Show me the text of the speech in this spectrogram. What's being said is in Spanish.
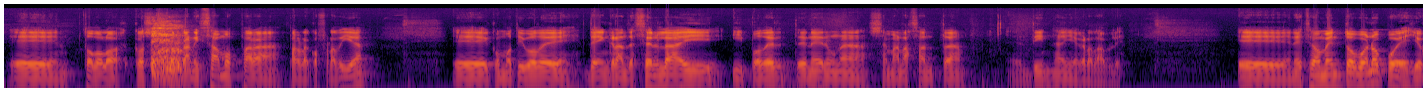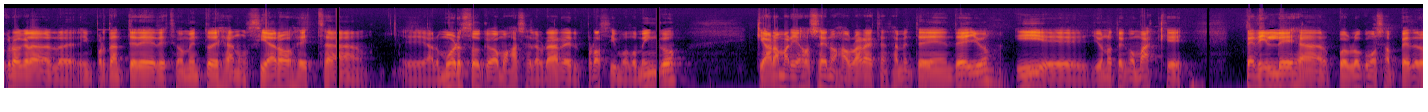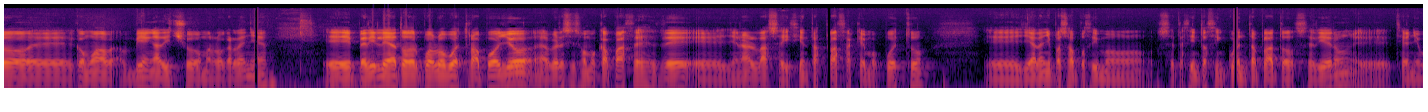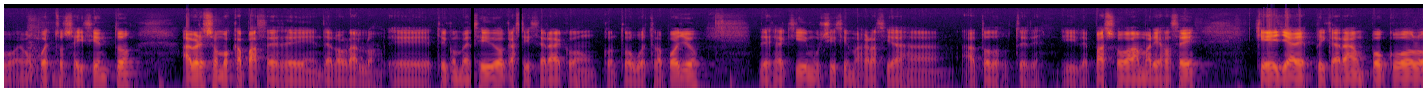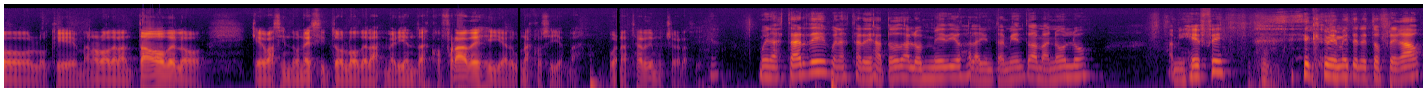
eh, todas las cosas que organizamos para, la cofradía, eh, con motivo de, engrandecerla y, poder tener una Semana Santa digna y agradable. en este momento, bueno, pues yo creo que lo importante de, este momento es anunciaros esta eh, almuerzo que vamos a celebrar el próximo domingo, que ahora María José nos hablará extensamente de ello y eh, yo no tengo más que pedirles al pueblo como San Pedro, eh, como bien ha dicho Manolo Cardeña, pedirle a todo el pueblo vuestro apoyo, a ver si somos capaces de llenar las 600 plazas que hemos puesto. Ya el año pasado pusimos 750 platos, se dieron, este año hemos puesto 600 a ver si somos capaces de, lograrlo. Eh, estoy convencido que así será con, todo vuestro apoyo. Desde aquí, muchísimas gracias a, todos ustedes. Y de paso a María José, que ella le explicará un poco lo, que Manolo ha adelantado, de lo que va haciendo un éxito lo de las meriendas cofrades y algunas cosillas más. Buenas tardes y muchas gracias. Buenas tardes, buenas tardes a todos, a los medios, al ayuntamiento, a Manolo, a mi jefe, que me meten estos fregados.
